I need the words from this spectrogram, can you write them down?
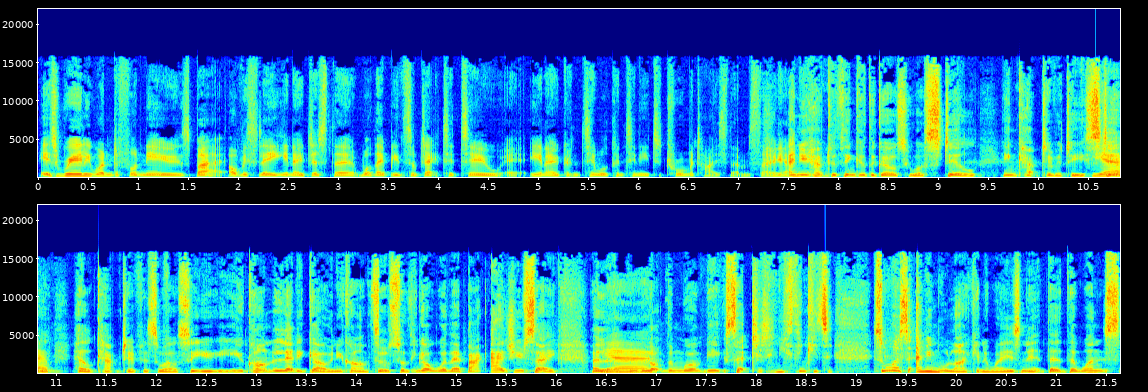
it's really wonderful news, but obviously you know just the what they've been subjected to, eh, you know, will continue to traumatise them. So yeah. And you have to think of the girls who are still in captivity, still Yeah. held captive as well. So you you can't let it go, and you can't sort of, think, oh, well, they're back. As you say, a, Yeah. a lot of them won't be accepted, and you think it's it's almost animal-like in a way, isn't it? That that once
